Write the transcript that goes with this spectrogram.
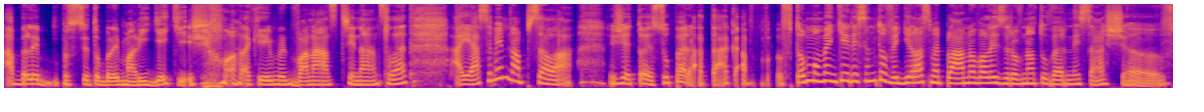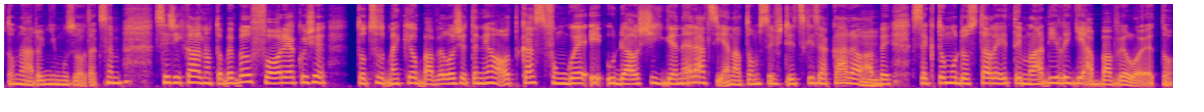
a byli, prostě to byly malí děti, že jo, a taky jim 12, 13 let a já jsem jim napsala, že to je super a tak a v- v tom momentě, kdy jsem to viděla, jsme plánovali zrovna tu vernisáž eh, v tom Národním muzeu, tak jsem si říkala, no to by byl for, jakože to, co Mekyho bavilo, že ten jeho odkaz funguje i u dalších generací a na tom si vždycky zakládal, hmm. aby se k tomu dostali i ty mladí lidi a bavilo je to.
